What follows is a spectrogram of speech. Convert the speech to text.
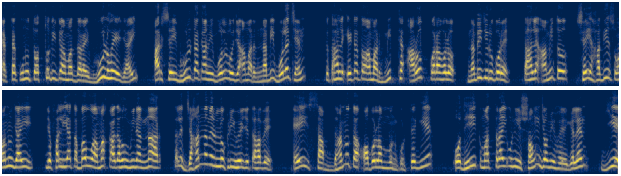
একটা কোনো তথ্য দিতে আমার দ্বারাই ভুল হয়ে যায়, আর সেই ভুলটাকে আমি বলব যে আমার নাবি বলেছেন, তো তাহলে এটা তো আমার মিথ্যা আরোপ করা হলো নবীজির উপরে। তাহলে আমি তো সেই হাদিস অনুযায়ী যে ফালিয়াতা বাউ আমা কাদাহু মিনার নার, তাহলে জাহান্নামের লোকড়ি হয়ে যেতে হবে। এই সাবধানতা অবলম্বন করতে গিয়ে অধিক মাত্রায় উনি সংযমী হয়ে গেলেন। গিয়ে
